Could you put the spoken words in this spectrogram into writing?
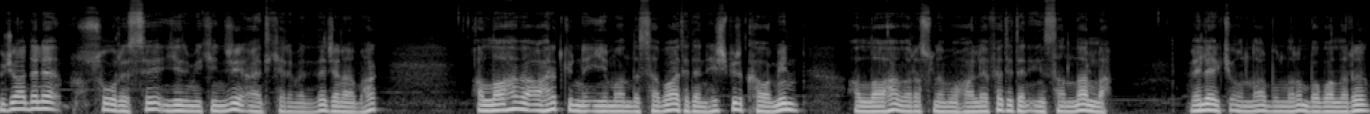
Mücadele suresi 22. ayet-i kerimede de Cenab-ı Hak Allah'a ve ahiret gününe imanda sebat eden hiçbir kavmin Allah'a ve Resulüne muhalefet eden insanlarla velev ki onlar bunların babaları,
